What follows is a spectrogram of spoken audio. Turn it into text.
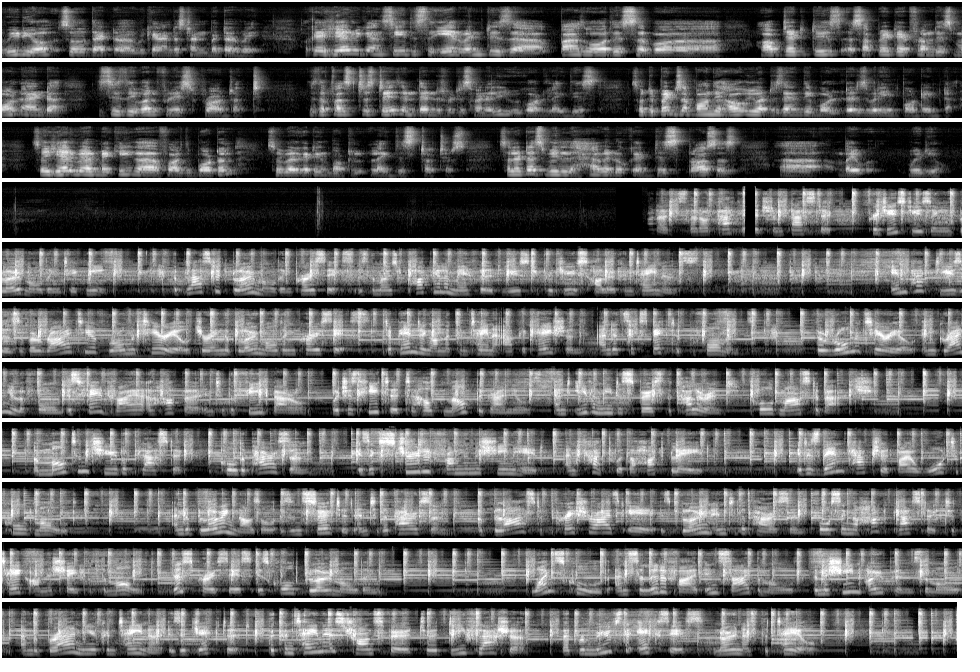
video so that we can understand better way. Okay here we can see this air when it is uh, passed over this uh, uh object is uh, separated from this mold and uh, this is your finished project this is the first stage and then if it is finally we got like this. So depends upon the how you are designing the mold that is very important. So here we are making uh, for the bottle. So we are getting bottle like this structures. So let us will have a look at this process by video. Products that are packaged in plastic, produced using blow molding technique. The plastic blow molding process is the most popular method used to produce hollow containers. Impact uses a variety of raw material during the blow molding process, depending on the container application and its expected performance. The raw material in granular form is fed via a hopper into the feed barrel, which is heated to help melt the granules and evenly disperse the colorant, called master batch. A molten tube of plastic, called a parison, is extruded from the machine head and cut with a hot blade. It is then captured by a water-cooled mold and a blowing nozzle is inserted into the parison. A blast of pressurized air is blown into the parison, forcing the hot plastic to take on the shape of the mold. This process is called blow molding. Once cooled and solidified inside the mold, the machine opens the mold and the brand new container is ejected. The container is transferred to a deflasher that removes the excess known as the tail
